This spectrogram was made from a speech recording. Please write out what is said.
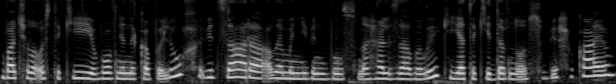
Бачила ось такий вовняний капелюх від Зара, але мені він був, на жаль, завеликий. Я такий давно собі шукаю.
